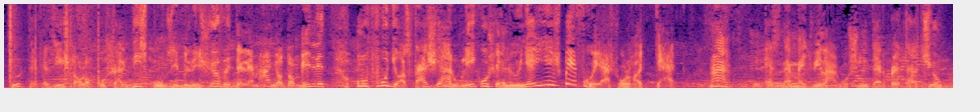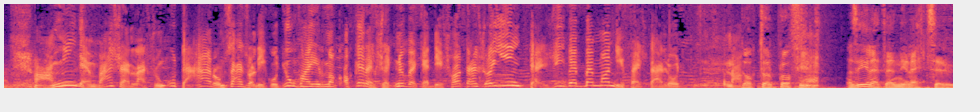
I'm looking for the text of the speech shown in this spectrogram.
a költekezést a lakosság diszponzibilis jövedelem hányada mellett a fogyasztás járulékos előnyei is befolyásolhatják. Ha, ez nem egy világos interpretáció. Ha minden vásárlásunk után 3%-ot jóváírnak, a kereset növekedés hatásai intenzívebben manifestálódnak. Dr. Profit, az élet ennél egyszerű.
